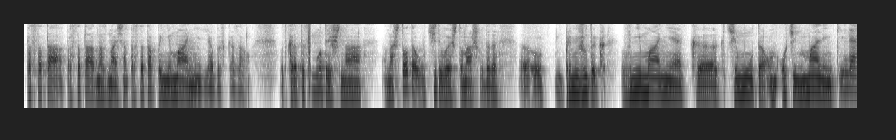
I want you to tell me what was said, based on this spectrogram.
Простота, простота однозначно, простота понимания, я бы сказал. Вот когда ты смотришь на, на что-то, учитывая, что наш вот этот э, промежуток внимания к, к чему-то, он очень маленький, Да.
